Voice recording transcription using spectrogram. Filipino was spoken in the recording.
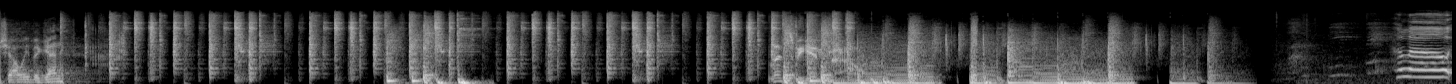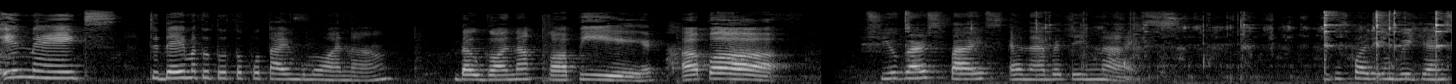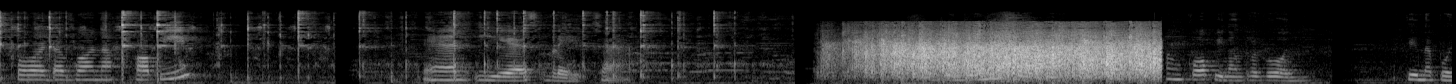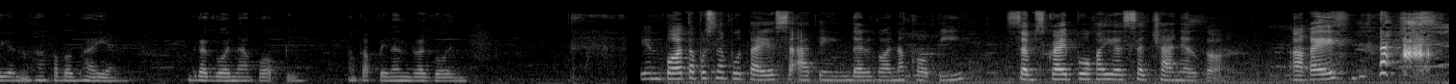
Shall we begin? Let's begin. Hello, inmates! Today, matututo po tayong gumawa ng Dalgona Coffee. Apo! Sugar, spice, and everything nice. This is for the ingredients for Dalgona Coffee. And yes, later. Ang coffee ng dragon. Ito na po yun, mga kababayan. Dragona coffee. Ang kape ng dragon. Yan po, tapos na po tayo sa ating Dalgona coffee. Subscribe po kayo sa channel ko. Okay?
